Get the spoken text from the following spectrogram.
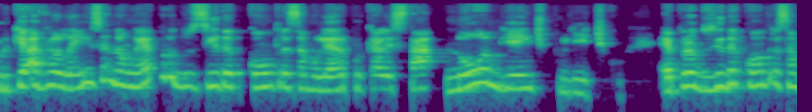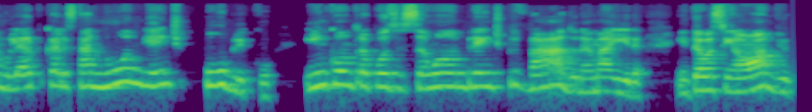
porque a violência não é produzida contra essa mulher porque ela está no ambiente político, é produzida contra essa mulher porque ela está no ambiente público, em contraposição ao ambiente privado, né, Maíra? Então, assim, é óbvio,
